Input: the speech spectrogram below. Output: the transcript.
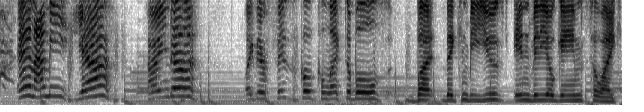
and I mean, yeah, kinda. Like they're physical collectibles, but they can be used in video games to like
